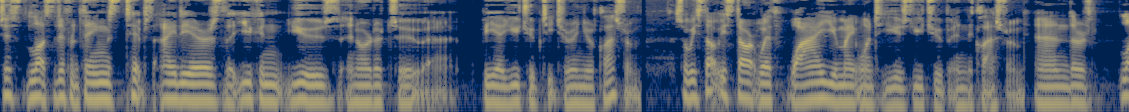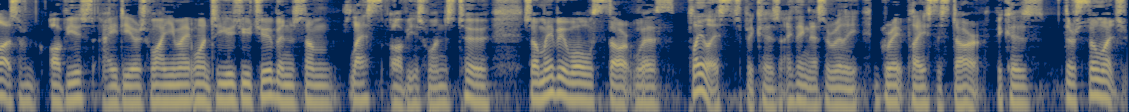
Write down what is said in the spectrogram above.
just lots of different things, tips, ideas that you can use in order to uh, be a YouTube teacher in your classroom. So we thought we start with why you might want to use YouTube in the classroom. And there's lots of obvious ideas why you might want to use YouTube and some less obvious ones too. So maybe we'll start with playlists because I think that's a really great place to start because there's so much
